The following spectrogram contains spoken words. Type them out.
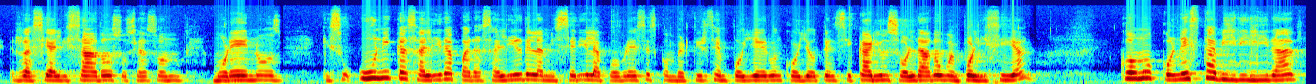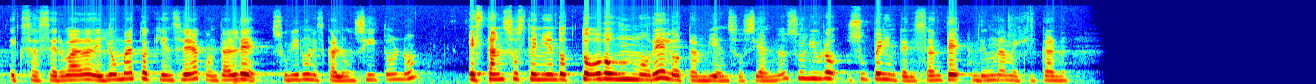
racializados, o sea, son morenos, que su única salida para salir de la miseria y la pobreza es convertirse en pollero, en coyote, en sicario, en soldado o en policía, cómo con esta virilidad exacerbada de yo mato a quien sea con tal de subir un escaloncito, ¿no? Están sosteniendo todo un modelo también social, ¿no? Es un libro súper interesante de una mexicana.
